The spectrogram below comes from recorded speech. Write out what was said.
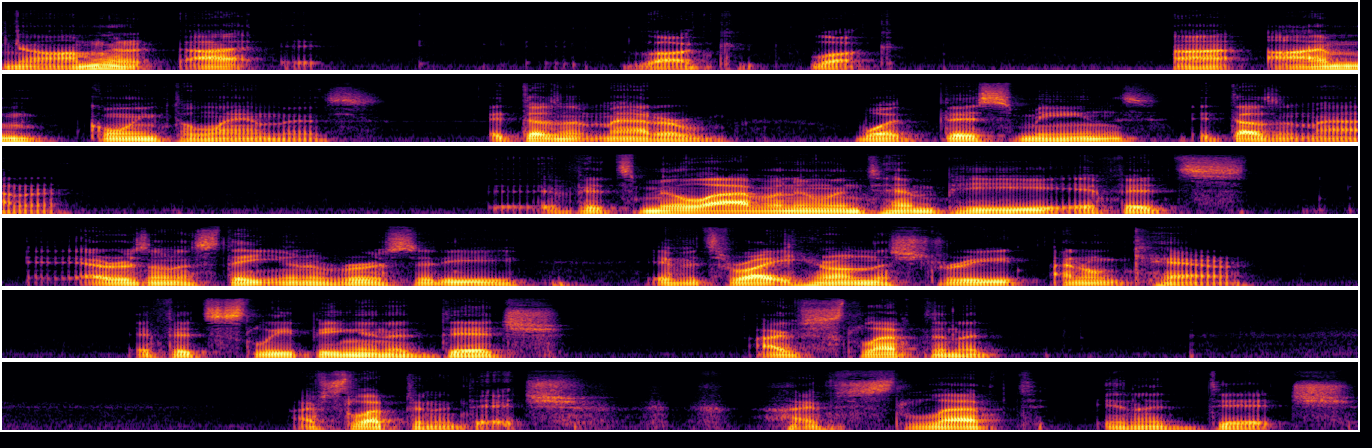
No, I'm gonna. I look, look. I I'm going to land this. It doesn't matter what this means. It doesn't matter. If it's Mill Avenue in Tempe, if it's Arizona State University, if it's right here on the street, I don't care. If it's sleeping in a ditch, I've slept in a I've slept in a ditch. I've slept in a ditch.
